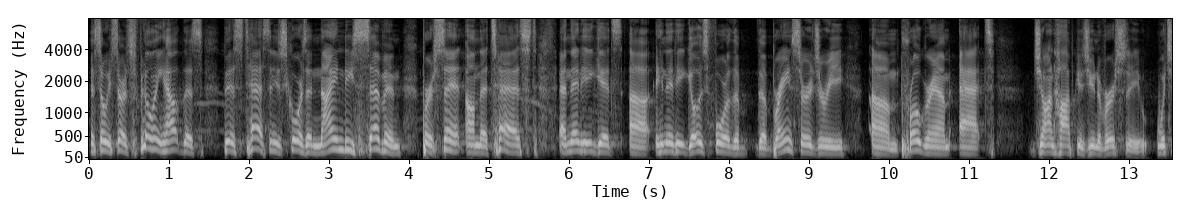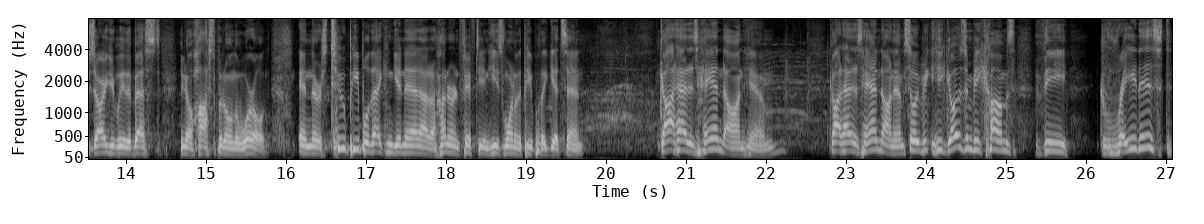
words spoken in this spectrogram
And so he starts filling out this, this test, and he scores a 97% on the test. And then he gets, uh, and then he goes for the, the brain surgery um, program at John Hopkins University, which is arguably the best, you know, hospital in the world. And there's two people that can get in out of 150, and he's one of the people that gets in. God had his hand on him. God had his hand on him. So he goes and becomes the greatest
